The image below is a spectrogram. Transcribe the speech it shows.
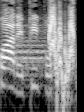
Party people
